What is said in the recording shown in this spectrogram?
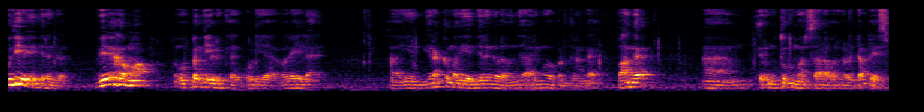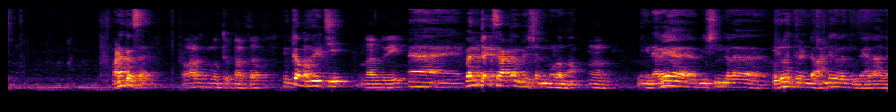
புதிய எந்திரங்கள் வேகமாக உற்பத்தி எடுக்கக்கூடிய வகையில் இறக்குமதி எந்திரங்களை வந்து அறிமுகப்படுத்துகிறாங்க வாங்க திரு முத்துக்குமார் சார் அவர்கள்ட்ட பேசுவோம். வணக்கம் சார். வணக்கம் முத்துக்குமார் சார். மிக்க மகிழ்ச்சி. நன்றி. வெர்டெக்ஸ் ஆட்டோமேஷன் மூலமாக நீங்கள் நிறைய மிஷின்களை இருபத்தி ரெண்டு ஆண்டுகளுக்கு மேலாக.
